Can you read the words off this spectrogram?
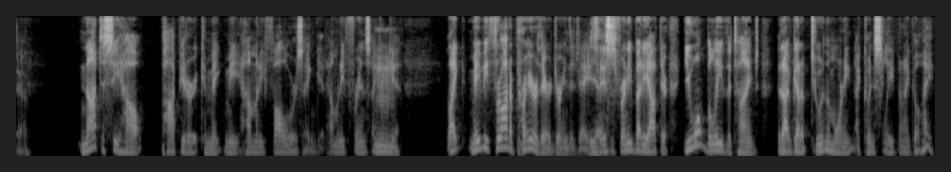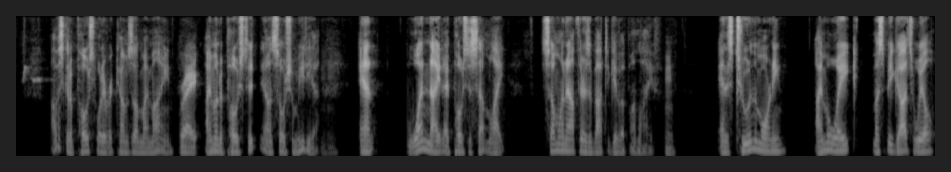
Yeah. Not to see how popular it can make me, how many followers I can get, how many friends I can Mm. get. Like maybe throw out a prayer there during the day. Say, this is for anybody out there. You won't believe the times that I've got up two in the morning, I couldn't sleep, and I go, hey, I was going to post whatever comes on my mind. Right. I'm going to post it on social media. Mm-hmm. And one night I posted something like, someone out there is about to give up on life. Hmm. And it's two in the morning. I'm awake. Must be God's will.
